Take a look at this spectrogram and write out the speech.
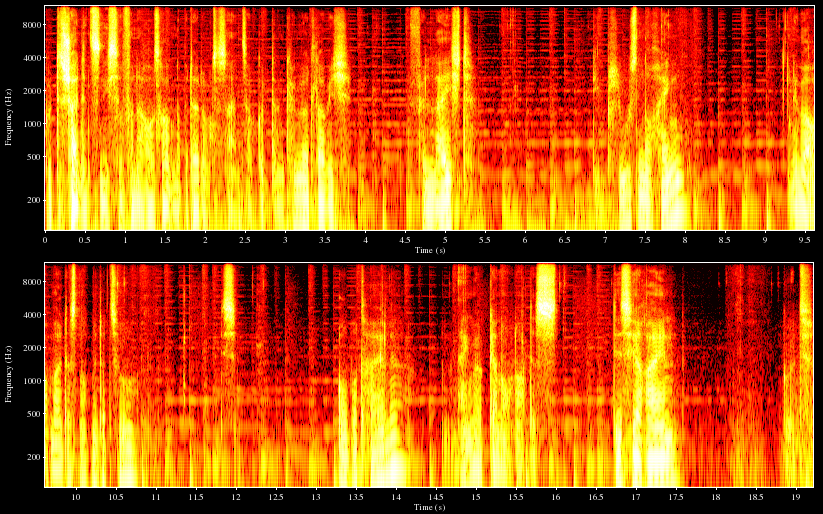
Gut, das scheint jetzt nicht so von herausragender Bedeutung zu sein. So gut, dann können wir, glaube ich, vielleicht die Blusen noch hängen. Nehmen wir auch mal das noch mit dazu. Diese Oberteile. Dann hängen wir gerne auch noch das, das hier rein. Gut.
